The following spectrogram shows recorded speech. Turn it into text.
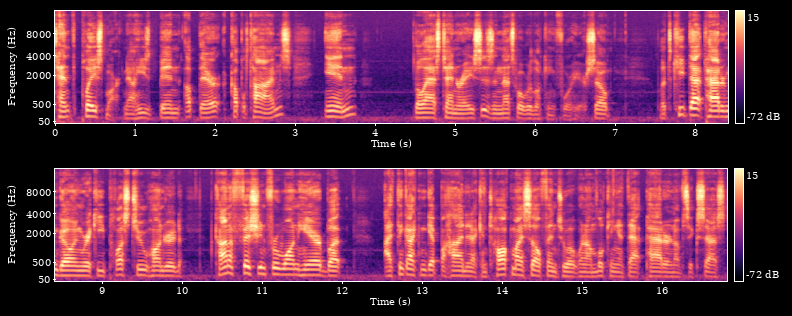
10th place mark. Now, he's been up there a couple times in the last 10 races, and that's what we're looking for here. So Let's keep that pattern going, Ricky. Plus 200. Kind of fishing for one here, but I think I can get behind it. I can talk myself into it when I'm looking at that pattern of success,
